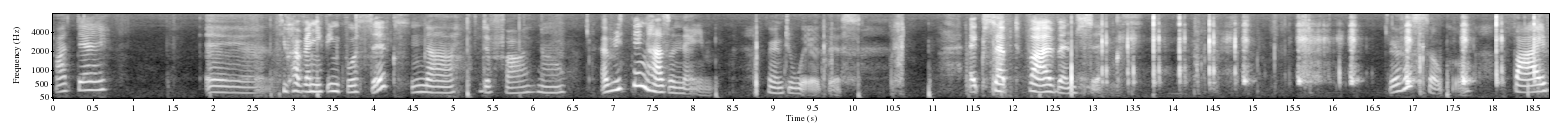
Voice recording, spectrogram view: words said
hot day. And you have anything for six? nah, the five, no. Everything has a name. I'm going to wear this. Except five and six. This is so cool. Five.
